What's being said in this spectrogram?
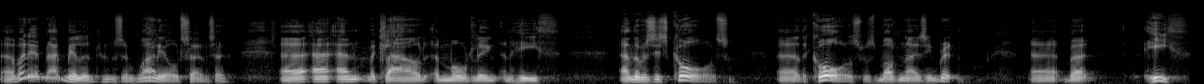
uh, but it, Macmillan, who was a wily old so-and-so, uh, and, and MacLeod and Maudling and Heath, and there was this cause. Uh, the cause was modernising Britain, uh, but Heath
